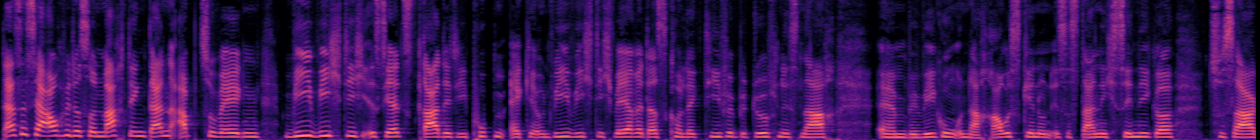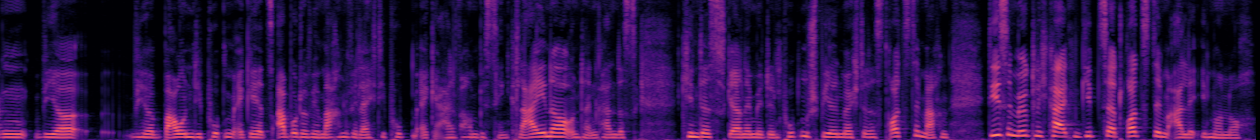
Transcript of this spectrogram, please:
das ist ja auch wieder so ein Machtding, dann abzuwägen, wie wichtig ist jetzt gerade die Puppenecke und wie wichtig wäre das kollektive Bedürfnis nach ähm, Bewegung und nach Rausgehen und ist es da nicht sinniger zu sagen, wir wir bauen die Puppenecke jetzt ab oder wir machen vielleicht die Puppenecke einfach ein bisschen kleiner und dann kann das Kind, das gerne mit den Puppen spielen möchte, das trotzdem machen. Diese Möglichkeiten gibt es ja trotzdem alle immer noch.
